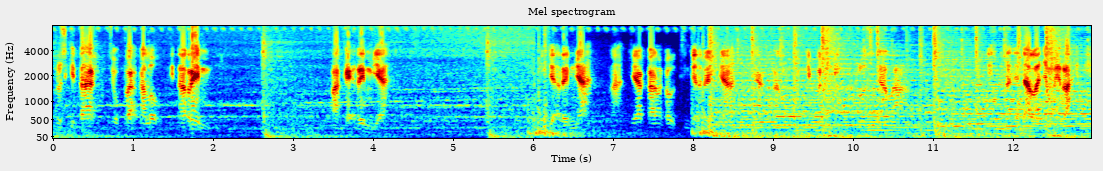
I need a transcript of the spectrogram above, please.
terus kita coba kalau kita rem. Pakai rem ya. Tinjak remnya. Nah dia akan kalau tinjak remnya dia akan tiba terus nyala ini sebenarnya nyalanya merah ini.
